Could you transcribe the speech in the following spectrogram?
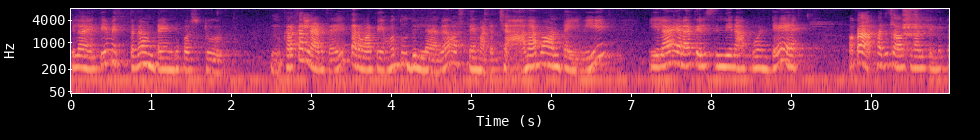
ఇలా అయితే మెత్తగా ఉంటాయండి ఫస్ట్. కరకల్లాడతాయి తర్వాత ఏమో దూదుల్లాగా వస్తాయన్నమాట. చాలా బాగుంటాయి ఇవి. ఇలా ఎలా తెలిసింది నాకు అంటే ఒక పది సంవత్సరాల కిందట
